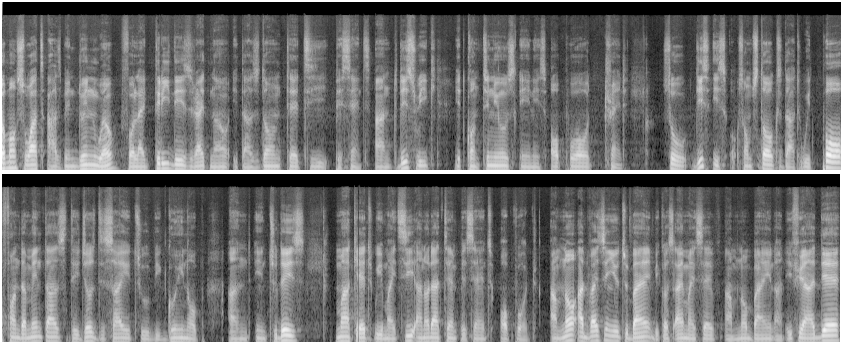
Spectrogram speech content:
Thomas Wyatt has been doing well for like three days right now. It has done 30%, and this week it continues in its upward trend. So, this is some stocks that with poor fundamentals, they just decide to be going up. And in today's market, we might see another 10% upward. I'm not advising you to buy because I myself am not buying. And if you are there,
